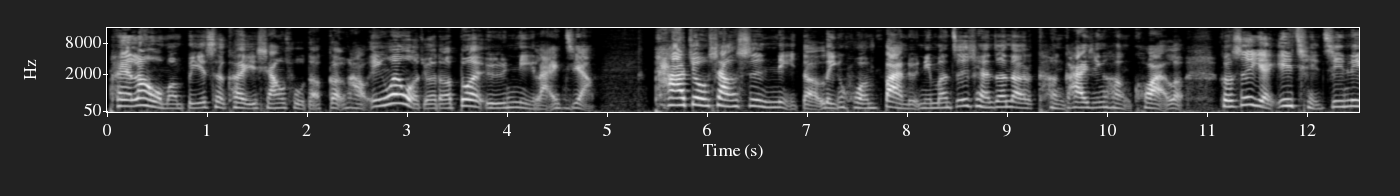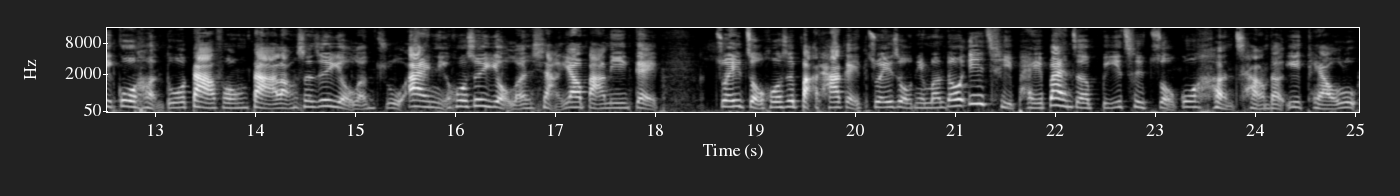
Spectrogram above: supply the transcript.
可以让我们彼此可以相处得更好。因为我觉得对于你来讲。他就像是你的灵魂伴侣，你们之前真的很开心很快乐，可是也一起经历过很多大风大浪，甚至有人阻碍你，或是有人想要把你给追走，或是把他给追走，你们都一起陪伴着彼此走过很长的一条路，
